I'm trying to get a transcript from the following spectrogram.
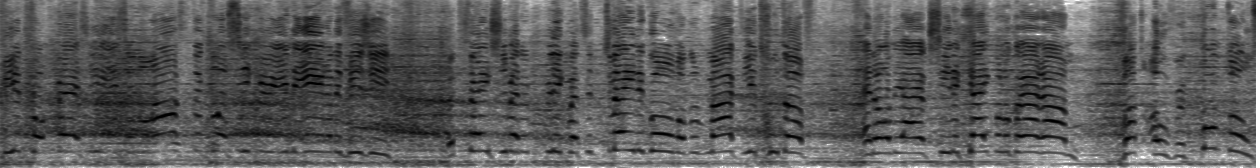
Viert van Persie is zijn laatste klassieker in de eredivisie. Het feestje met het publiek met zijn tweede goal, want maakt hij het goed af. En al die Ajaxiden kijken elkaar aan. Wat overkomt ons?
